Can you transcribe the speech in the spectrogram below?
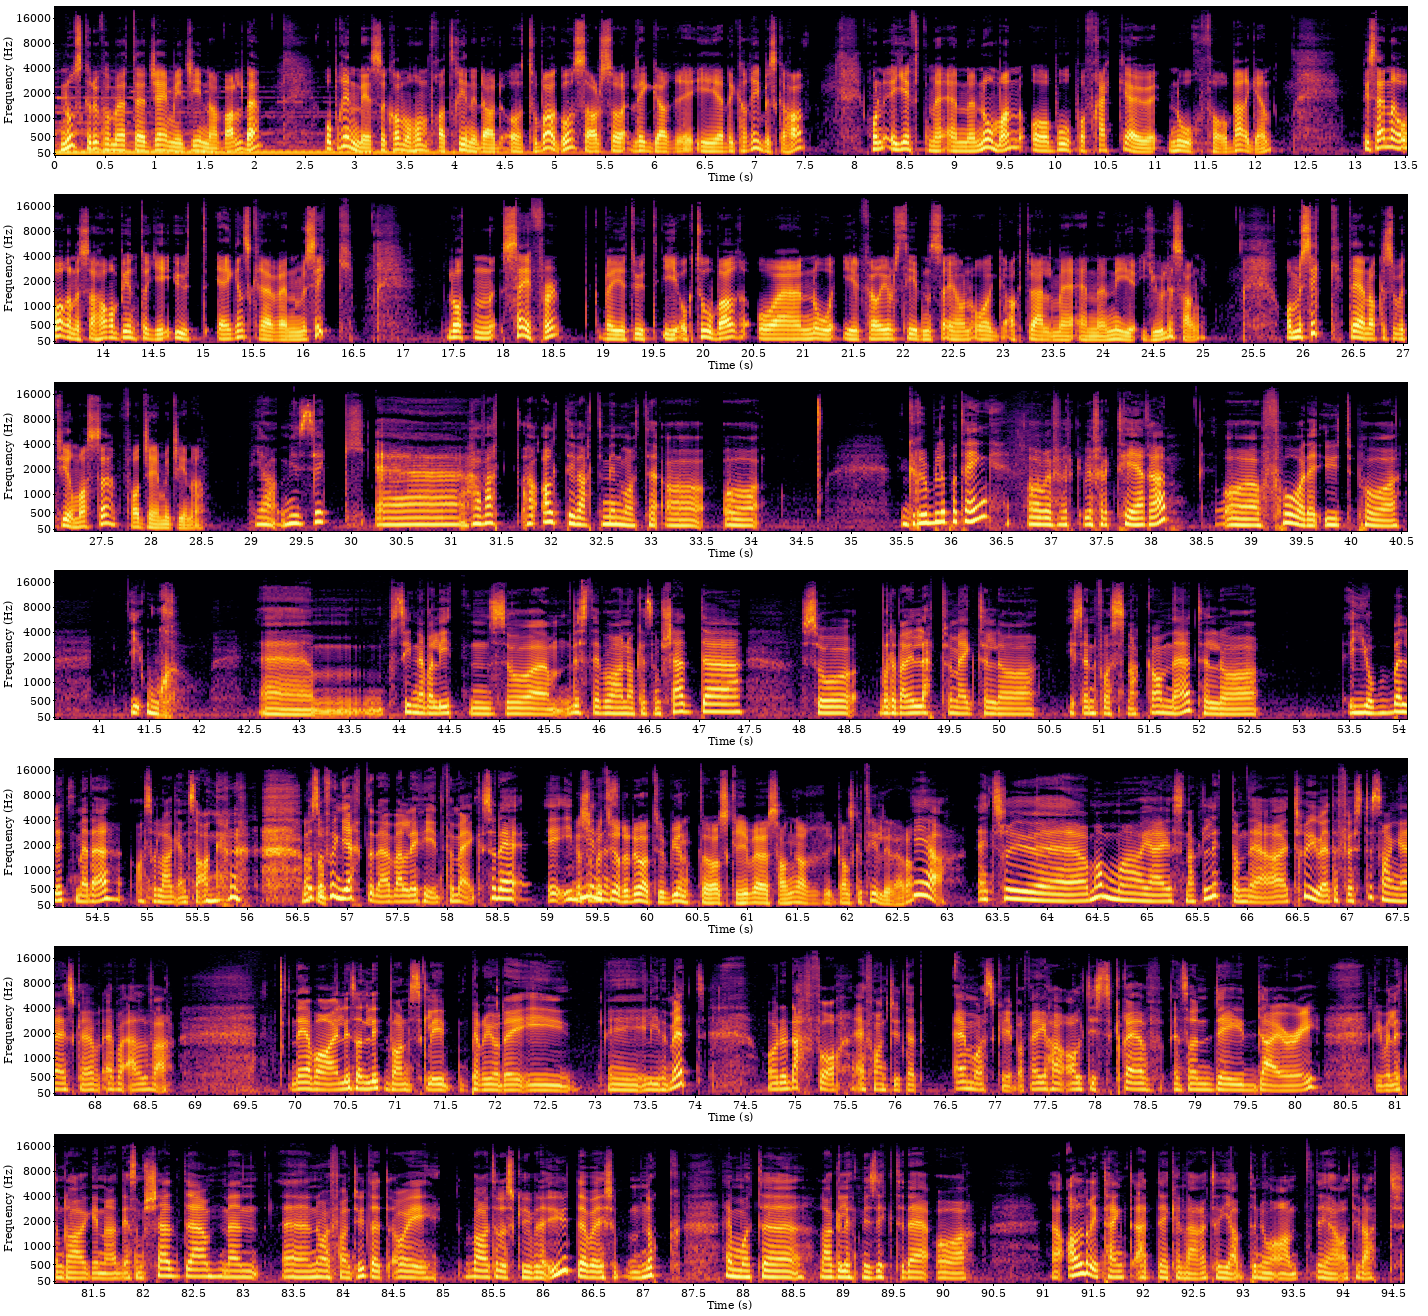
Nå skal du få møte Jamie Gina Valde. Opprinnelig så kommer hun fra Trinidad og Tobago, som altså ligger i Det karibiske hav. Hun er gift med en nordmann og bor på Frekkhaug nord for Bergen. De senere årene så har hun begynt å gi ut egenskreven musikk. Låten 'Safer' ble gitt ut i oktober, og nå i førjulstiden så er hun òg aktuell med en ny julesang. Og musikk det er noe som betyr masse for Jamie Gina. Ja, musikk eh, har, vært, har, alltid vært min måte å, å gruble på ting og reflektere. Og få det ut på i ord. Eh, siden jeg var liten, så eh, hvis det var noe som skjedde, så var det veldig lett for meg til å Istedenfor å snakke om det, til å jobbe litt med det, og så lage en sang. og så fungerte det veldig fint for meg. Så det i ja, Så betyr det da at du begynte å skrive sanger ganske tidlig der, da? Ja. Jeg tror Mamma og jeg snakket litt om det. Jeg tror at det første sangen jeg skrev, jeg var elleve. Det var en litt, sånn litt vanskelig periode i, i, i, livet mitt. Og det er derfor jeg fant ut at jeg må skrive. For jeg har alltid skrevet en sånn day diary. Skriver litt om dagen og det som skjedde. Men eh, nå har jeg fant ut at oi, bare til å skrive det ut. Det var ikke nok. Jeg måtte lage litt musikk til det, og jeg har aldri tenkt at det kan være til jobb til noe annet. Det har alltid vært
